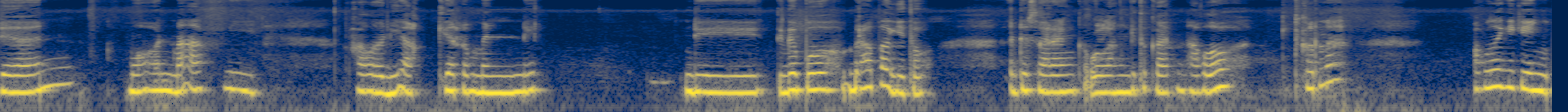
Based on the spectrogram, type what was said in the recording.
dan mohon maaf nih kalau di akhir menit di 30 berapa gitu ada suara yang keulang gitu kan. Halo? Gitu karena aku lagi kayak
